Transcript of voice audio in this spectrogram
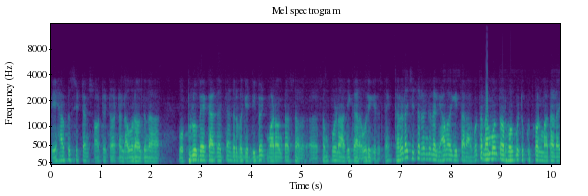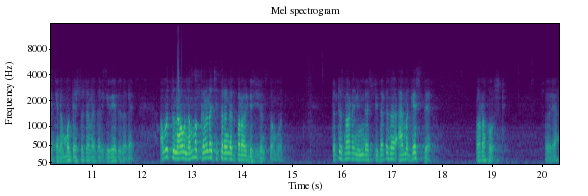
they have to sit and sort it out and ಅವರು ಅದನ್ನು ಒಪ್ಪಲೂಬೇಕಾಗತ್ತೆ ಅದ್ರ ಬಗ್ಗೆ ಡಿಬೇಟ್ ಮಾಡುವಂಥ ಸಂಪೂರ್ಣ ಅಧಿಕಾರ ಅವರಿಗಿರುತ್ತೆ. ಕನ್ನಡ ಚಿತ್ರರಂಗದಲ್ಲಿ ಯಾವಾಗ ಈ ಥರ ಆಗುತ್ತೋ ನಮ್ಮಂಥವ್ರು ಹೋಗ್ಬಿಟ್ಟು ಕುತ್ಕೊಂಡು ಮಾತಾಡೋಕ್ಕೆ ನಮ್ಮಂತ ಎಷ್ಟೋ ಜನ ಇದ್ದಾರೆ ಹಿರಿಯರಿದ್ದಾರೆ ಅವತ್ತು ನಾವು ನಮ್ಮ ಕನ್ನಡ ಚಿತ್ರರಂಗದ ಪರವಾಗಿ ಡಿಸಿಷನ್ಸ್ ತೊಗೊಬೋದು that is not an industry that is I am a guest there not a host so yeah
